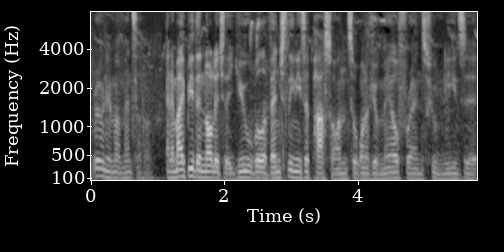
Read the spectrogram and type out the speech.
ruining my mental health. And it might be the knowledge that you will eventually need to pass on to one of your male friends who needs it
